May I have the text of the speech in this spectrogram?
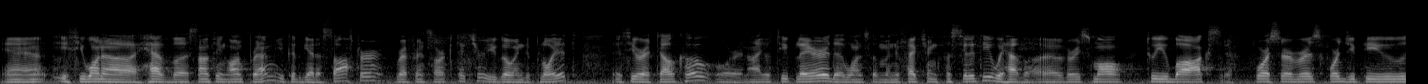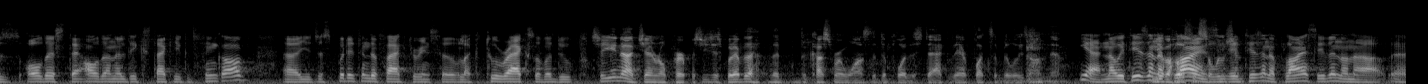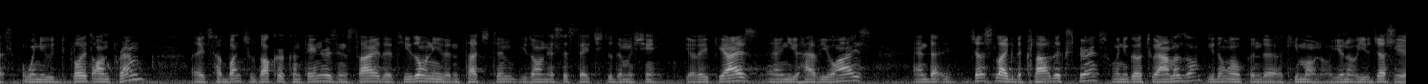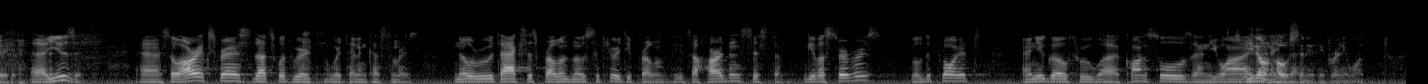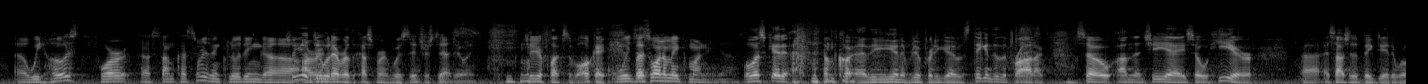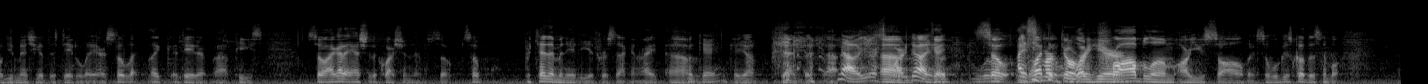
And if you want to have uh, something on-prem, you could get a software reference architecture. You go and deploy it. If you're a telco or an IoT player that wants a manufacturing facility, we have a, a very small 2U box, yeah. four servers, four GPUs, all, this all the analytics stack you could think of. Uh, you just put it in the factory instead of like two racks of a Hadoop. So you're not general purpose, you just, whatever the, the, the customer wants to deploy the stack, their flexibility is on them. Yeah, now it is an appliance. It is an appliance even on a, uh, when you deploy it on-prem, it's a bunch of Docker containers inside that you don't even touch them, you don't SSH to the machine. You have APIs and you have UIs, and that, just like the cloud experience, when you go to Amazon, you don't open the kimono, you know, you just yeah. uh, use it. Uh, so our experience, that's what we're, we're telling customers. No root access problems, no security problems. It's a hardened system. Give us servers, we'll deploy it, and you go through uh, consoles and UIs. So you don't host anything for anyone? Uh, we host for uh, some customers, including uh, So you'll do whatever the customer was interested yes. in doing. so you're flexible, okay. We just want to make money, yes. Well, let's get it. I think you're going to do pretty good. Let's dig into the product. So on the GA, so here, uh, it's obviously the big data world. You mentioned you got this data layer, so li- like a data uh, piece. So I got to ask you the question. If so, so pretend I'm an idiot for a second, right? Um, Okay. Okay, you don't pretend, but uh, No, you're a smart guy, Okay, we'll- so I what, smirked over what here. problem are you solving? So we'll just go this simple.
